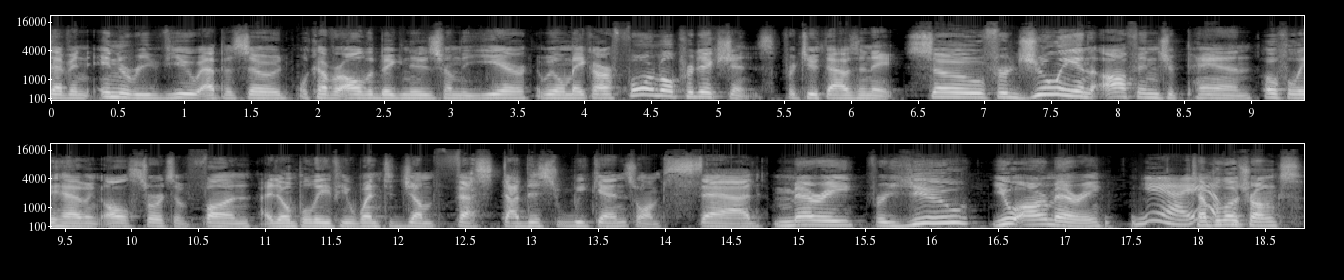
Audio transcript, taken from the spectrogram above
2007 in a review episode. We'll cover all the big news from the year. And we will make our formal predictions for 2008. So for Julian off in Japan, hopefully having all sorts of fun. I don't believe he went to Jump Festa this weekend, so I'm sad. Meri, for you, you are Meri. Yeah, I am. Temple O' Trunks,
